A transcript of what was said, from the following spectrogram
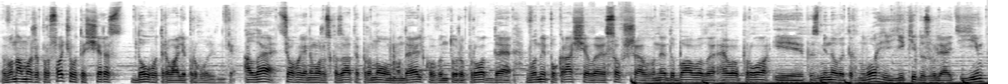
вона може просочуватись через довготривалі прогулянки. Але цього я не можу сказати про нову модельку Venturi Pro, де вони покращили softshell, вони додали Evo Pro і змінили технології, які дозволяють їм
